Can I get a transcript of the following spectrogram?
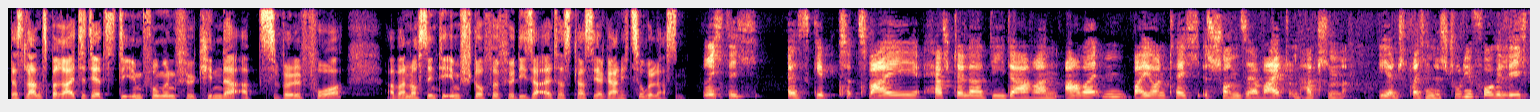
Das Land bereitet jetzt die Impfungen für Kinder ab 12 vor, aber noch sind die Impfstoffe für diese Altersklasse ja gar nicht zugelassen. Richtig. Es gibt zwei Hersteller, die daran arbeiten. BioNTech ist schon sehr weit und hat schon die entsprechende Studie vorgelegt.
